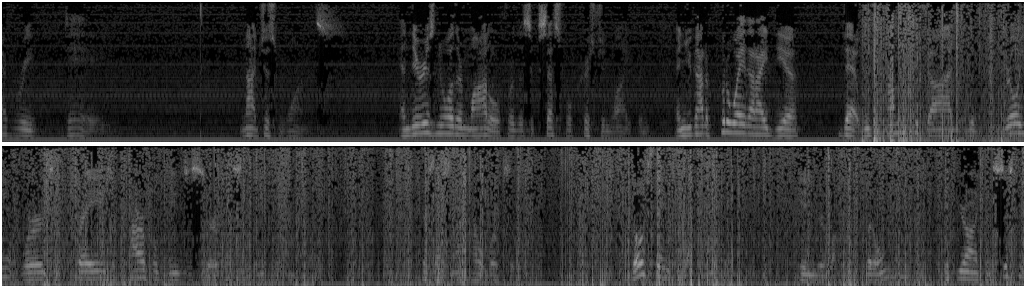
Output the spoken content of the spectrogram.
every day, not just once. And there is no other model for the successful Christian life. And, and you got to put away that idea that we come to God with brilliant words of praise, powerful deeds of service. Because that's not how it works at all. Those things will happen in your life, but only if you're on a consistent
